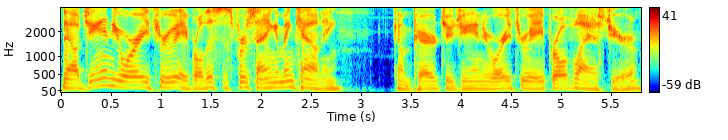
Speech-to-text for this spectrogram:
Now, January through April, this is for Sangamon County compared to January through April of last year.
